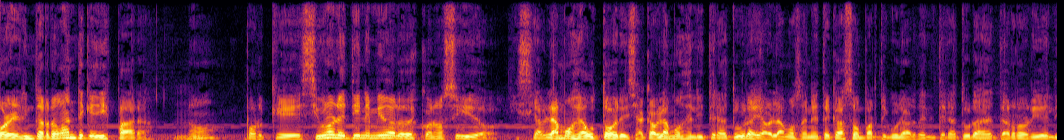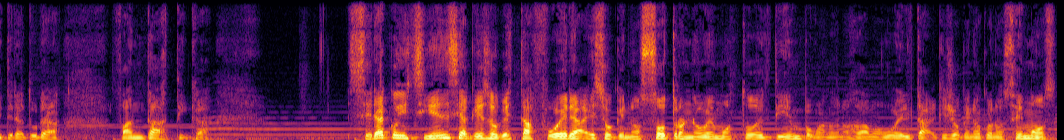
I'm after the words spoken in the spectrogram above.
por el interrogante que dispara, ¿no? Porque si uno le tiene miedo a lo desconocido, y si hablamos de autores, y acá hablamos de literatura, y hablamos en este caso en particular de literatura de terror y de literatura fantástica, ¿será coincidencia que eso que está afuera, eso que nosotros no vemos todo el tiempo cuando nos damos vuelta, aquello que no conocemos,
